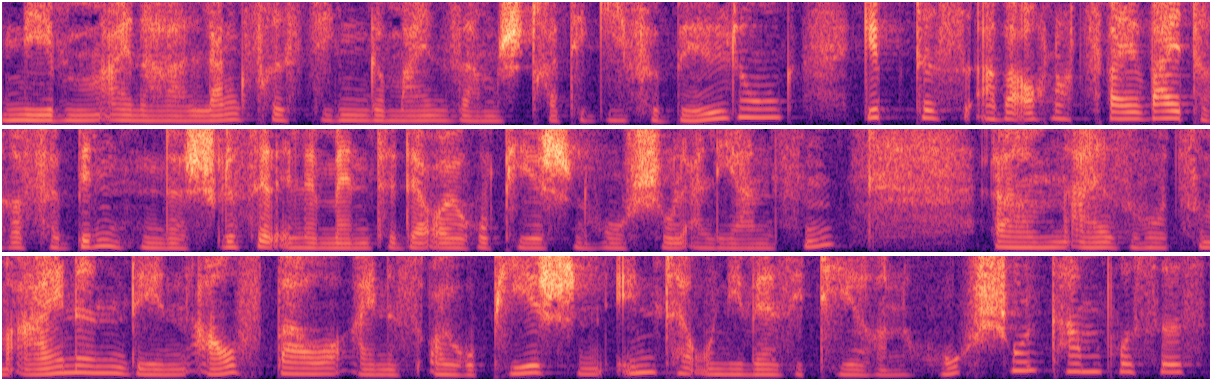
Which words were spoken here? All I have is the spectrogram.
Neben einer langfristigen gemeinsamen Strategie für Bildung gibt es aber auch noch zwei weitere verbindende Schlüsselelemente der europäischen Hochschulallianzen. Ähm, also zum einen den Aufbau eines europäischen interuniversitären Hochschulcampuses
